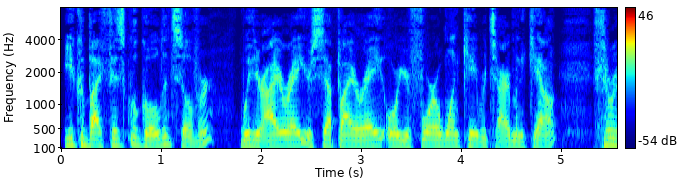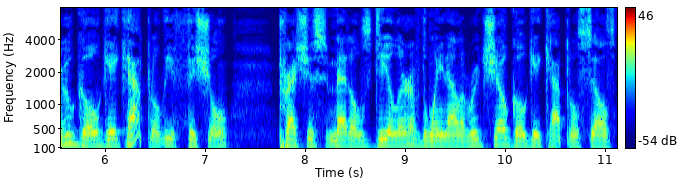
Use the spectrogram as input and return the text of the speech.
you could buy physical gold and silver with your IRA, your SEP IRA, or your 401k retirement account through Goldgate Capital, the official precious metals dealer of the Wayne Allyn Root Show. Goldgate Capital sells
